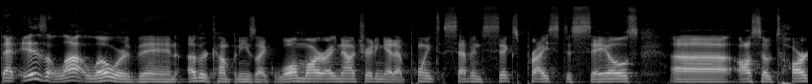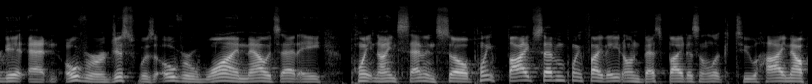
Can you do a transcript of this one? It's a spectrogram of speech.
That is a lot lower than other companies like Walmart right now, trading at a 0.76 price to sales. Uh, also, Target at over, just was over 1. Now it's at a 0.97. So 0.57, 0.58 on Best Buy doesn't look too high. Now,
